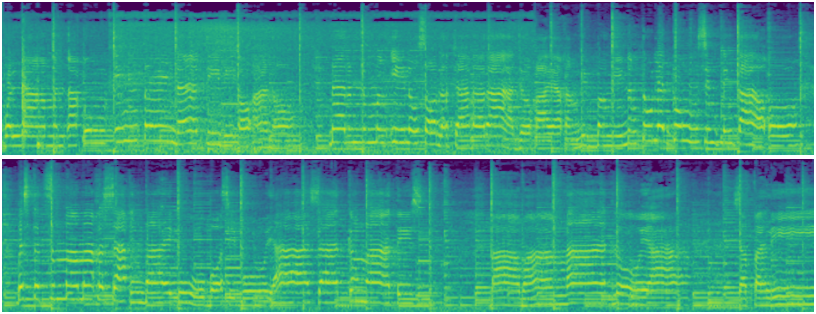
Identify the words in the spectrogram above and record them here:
Wala man akong internet, TV o ano. Meron namang ilaw, solar, tsaka radyo. Kaya kang libangin ng tulad kong simpleng tao. Basta't sumama ka sa aking bahay kubo Sibuyas at kamatis. Bawang at luya sa paligid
